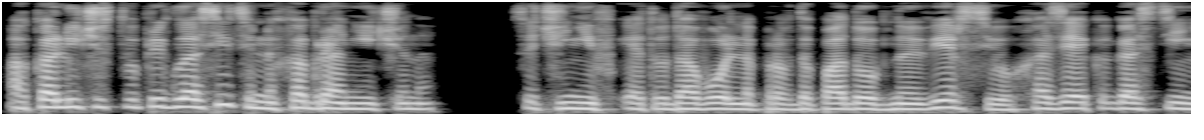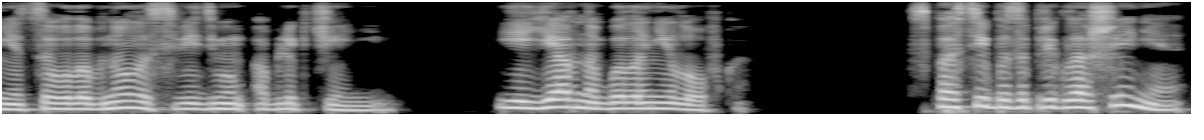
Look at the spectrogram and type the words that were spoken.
А количество пригласительных ограничено. Сочинив эту довольно правдоподобную версию, хозяйка гостиницы улыбнулась с видимым облегчением. Ей явно было неловко. «Спасибо за приглашение», —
